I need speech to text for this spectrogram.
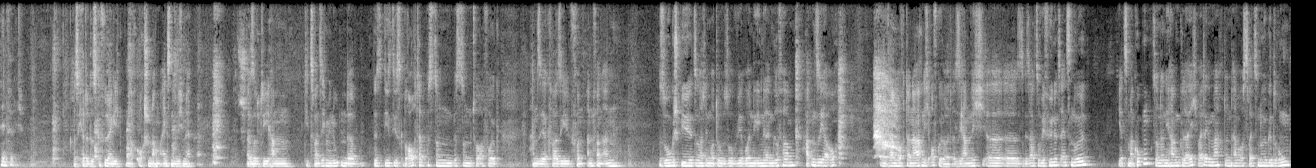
hinfällig. Also ich hatte das Gefühl eigentlich nach, auch schon nach dem 1 nicht mehr. Also die haben die 20 Minuten, da, bis, die, die es gebraucht hat bis zum, bis zum Torerfolg, haben sie ja quasi von Anfang an so gespielt, so nach dem Motto, so wir wollen die Gegner im Griff haben. Hatten sie ja auch. Und haben auch danach nicht aufgehört. Also sie haben nicht äh, äh, gesagt, so wir führen jetzt 1-0, jetzt mal gucken, sondern die haben gleich weitergemacht und haben aufs 2-0 gedrungen.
